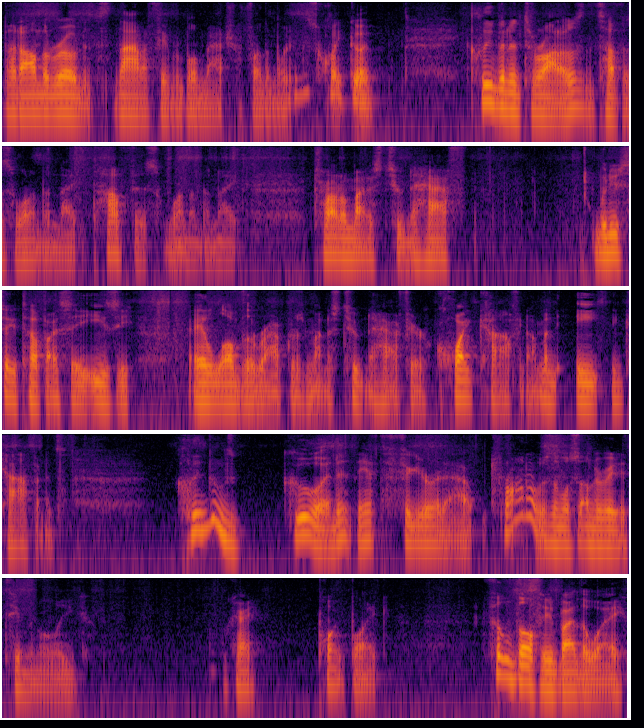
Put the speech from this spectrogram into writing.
but on the road, it's not a favorable matchup for them. It's quite good. Cleveland and Toronto is the toughest one of the night. Toughest one of the night. Toronto minus two and a half. When you say tough, I say easy. I love the Raptors minus two and a half here. Quite confident. I'm an eight in confidence. Cleveland's good. They have to figure it out. Toronto is the most underrated team in the league. Okay, point blank. Philadelphia, by the way,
